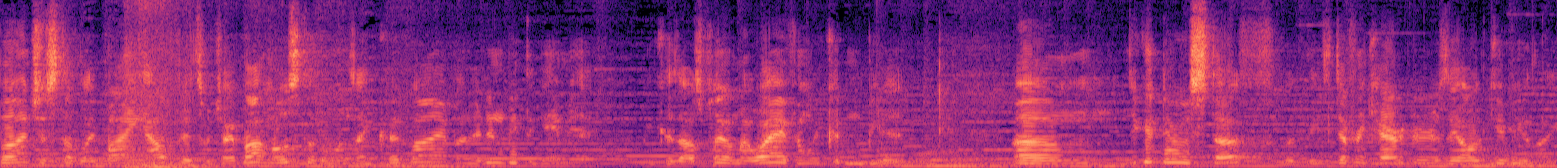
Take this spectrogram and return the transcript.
bunch of stuff like buying outfits, which I bought most of the ones I could buy, but I didn't beat the game yet because I was playing with my wife and we couldn't beat it. Um, you could do stuff with these different characters. They all give you like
